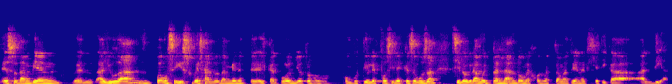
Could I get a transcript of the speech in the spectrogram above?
eso también eh, ayuda, podemos seguir superando también este, el carbón y otros combustibles fósiles que se usan si logramos ir trasladando mejor nuestra materia energética al día,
